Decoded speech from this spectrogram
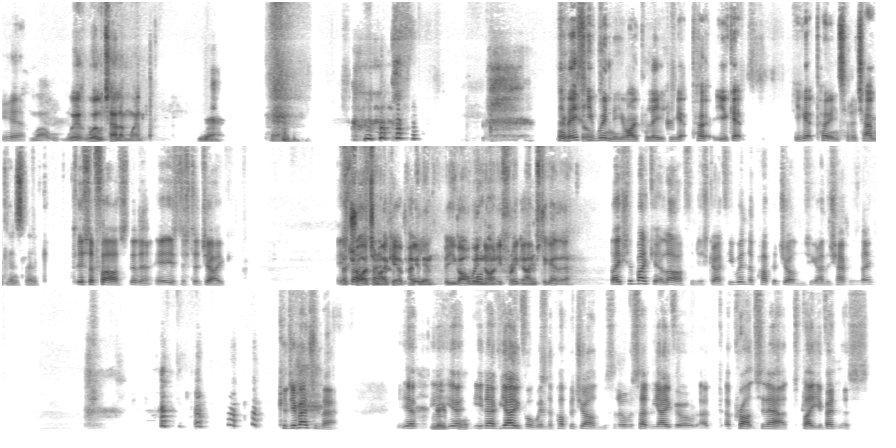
Yeah. Well, we'll, we'll tell them when. Yeah. No, but if you win the Europa League, you get put you get you get put into the Champions League. It's a farce, isn't it? It is just a joke. They It's tried to saying- make it appealing, but you got to win Well, but- 93 games to get there. They should make it a laugh and just go, if you win the Papa John's, you go in the Champions League. Could you imagine that? Yeah, you, you, you'd have Yeovil win the Papa John's, and all of a sudden Yeovil are, are prancing out to play Juventus.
